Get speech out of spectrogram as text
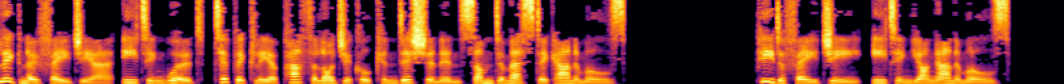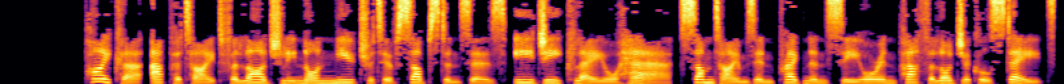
Lignophagia, eating wood, typically a pathological condition in some domestic animals. Pedophagy, eating young animals. Pica, appetite for largely non-nutritive substances, e.g. clay or hair, sometimes in pregnancy or in pathological states,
